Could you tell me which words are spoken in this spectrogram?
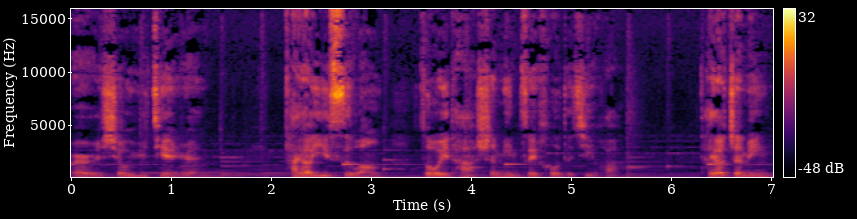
而羞于见人，他要以死亡作为他生命最后的计划，他要证明。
